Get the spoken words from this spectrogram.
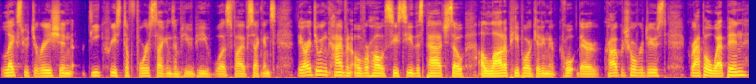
leg sweep duration decreased to four seconds in PvP was five seconds. They are doing kind of an overhaul of CC this patch, so a lot of people are getting their their crowd control reduced. Grapple weapon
